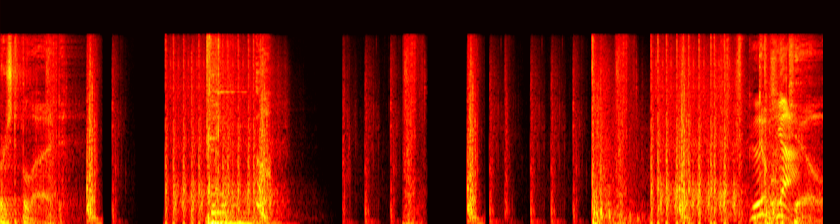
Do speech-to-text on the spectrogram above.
First blood. Good Double job. kill.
